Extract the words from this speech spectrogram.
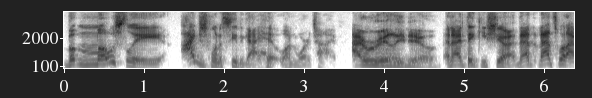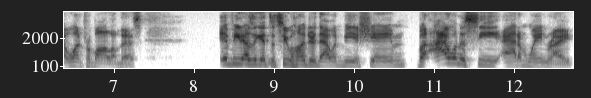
But mostly, I just want to see the guy hit one more time. I really do. And I think he should. That, that's what I want from all of this. If he doesn't get to 200, that would be a shame. But I want to see Adam Wainwright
